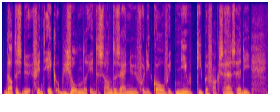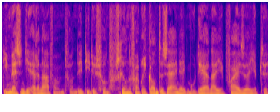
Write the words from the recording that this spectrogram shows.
dat is, vind ik, bijzonder interessant. Er zijn nu voor die COVID nieuw type vaccins. Hè, die, die messenger-RNA, van, van, die dus van verschillende fabrikanten zijn. Hè, Moderna, je hebt Pfizer, je hebt de,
